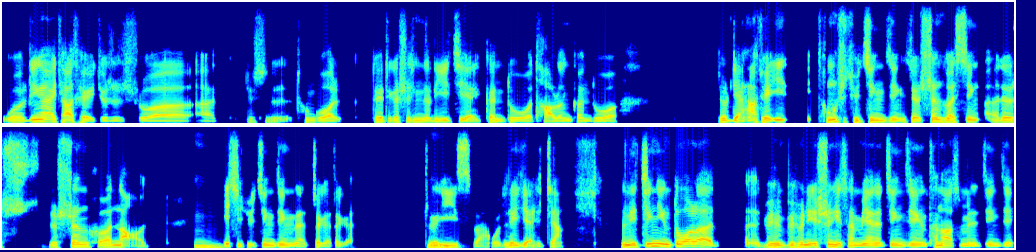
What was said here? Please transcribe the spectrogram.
我另外一条腿就是说，呃，就是通过对这个事情的理解更多，讨论更多。就两条腿一同时去精进，就身和心，呃，就就身和脑，嗯，一起去精进的这个这个这个意思吧。我的理解是这样。那你精进多了，呃，比如比如说你身体层面的精进，头脑层面的精进，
